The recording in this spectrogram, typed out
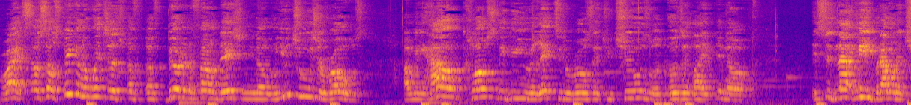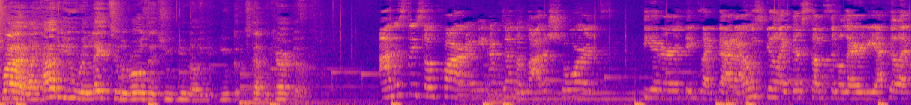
Right. So, so speaking of which, of, of, of building the foundation, you know, when you choose your roles, I mean, how closely do you relate to the roles that you choose, or, or is it like, you know, this is not me, but I want to try. Like, how do you relate to the roles that you you know you, you step in character of? Honestly, so far, I mean, I've done a lot of shorts, theater, things like that. I always feel like there's some similarity. I feel like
